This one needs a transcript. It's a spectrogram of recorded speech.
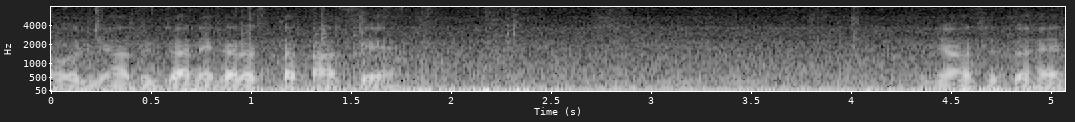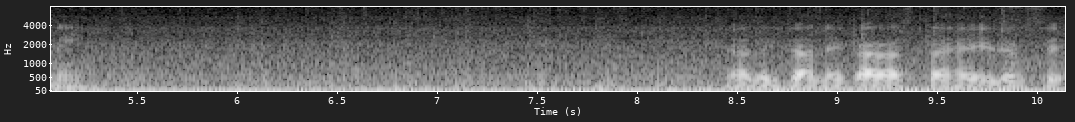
और यहाँ तक जाने का रास्ता कहाँ से है? यहाँ से तो है नहीं। यहाँ तक जाने का रास्ता है इधर से।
